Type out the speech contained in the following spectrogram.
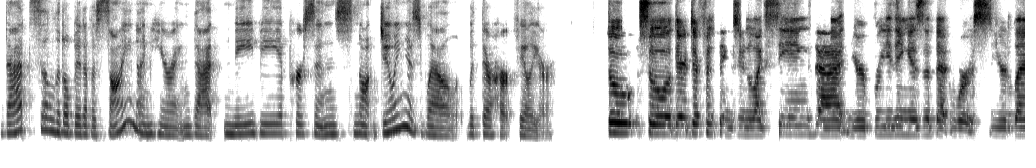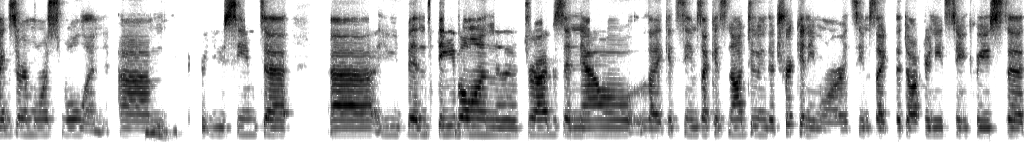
that's a little bit of a sign I'm hearing that maybe a person's not doing as well with their heart failure. So, so there are different things, you know, like seeing that your breathing is a bit worse, your legs are more swollen. Um, mm. You seem to uh, you've been stable on the drugs and now like it seems like it's not doing the trick anymore. It seems like the doctor needs to increase the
